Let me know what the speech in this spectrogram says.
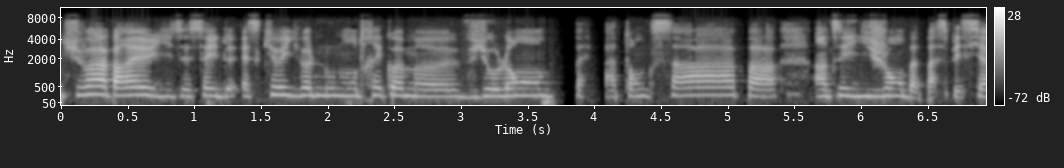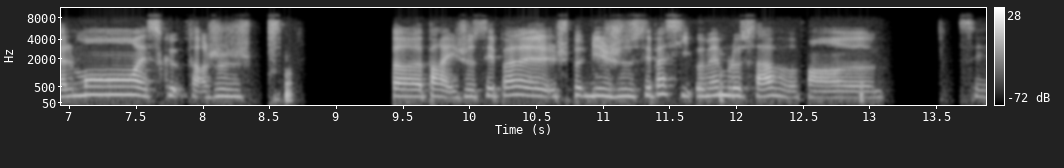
tu vois, pareil, ils essayent de... Est-ce qu'ils veulent nous le montrer comme euh, violent? Bah, Pas tant que ça. Pas intelligent bah, Pas spécialement. Est-ce que... Enfin, je pareil, je sais pas, euh, mais je sais pas si eux-mêmes le savent. Enfin, euh, c'est.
